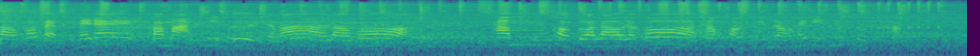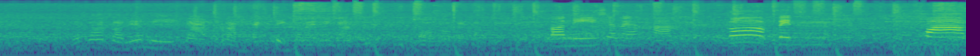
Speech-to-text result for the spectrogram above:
เราก็แบบไม่ได้ประมาททีมอื่น แต่ว่าเราก็ทำของตัวเราแล้วก็ทำของทีมเราให้ดีที่สุดค่ะ แล้วก็ตอนนี้มีการปรับแท็กติกอะไรในการฝึกซ้อมบ้างไหมครับตอนนี้ใช่ไหมคะ ก็เป็นความ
